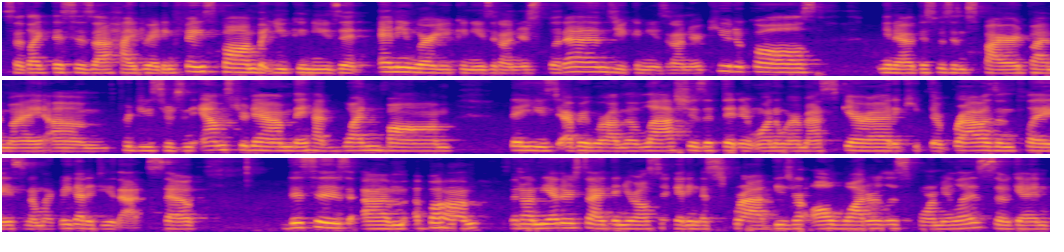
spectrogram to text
So like this is a hydrating face balm, but you can use it anywhere. You can use it on your split ends. You can use it on your cuticles. You know, this was inspired by my um, producers in Amsterdam. They had one balm they used everywhere on the lashes if they didn't want to wear mascara to keep their brows in place. And I'm like, we got to do that. So this is um, a balm, but on the other side, then you're also getting a scrub. These are all waterless formulas. So again,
